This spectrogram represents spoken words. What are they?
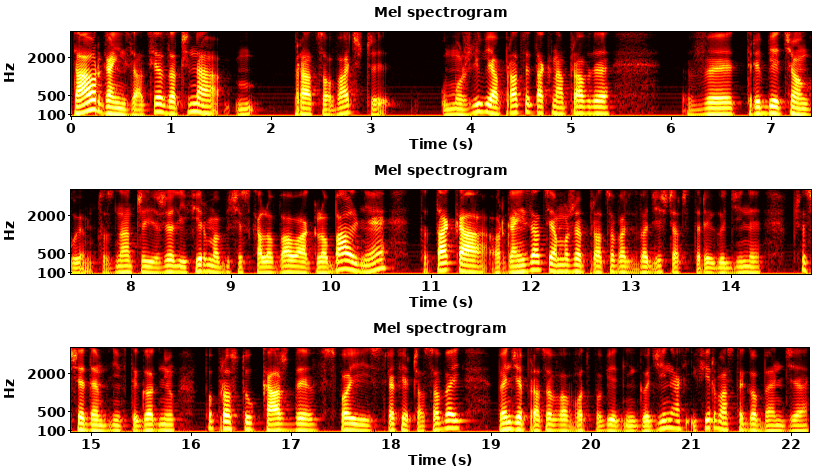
ta organizacja zaczyna pracować, czy umożliwia pracę tak naprawdę w trybie ciągłym. To znaczy, jeżeli firma by się skalowała globalnie, to taka organizacja może pracować 24 godziny przez 7 dni w tygodniu. Po prostu każdy w swojej strefie czasowej będzie pracował w odpowiednich godzinach i firma z tego będzie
